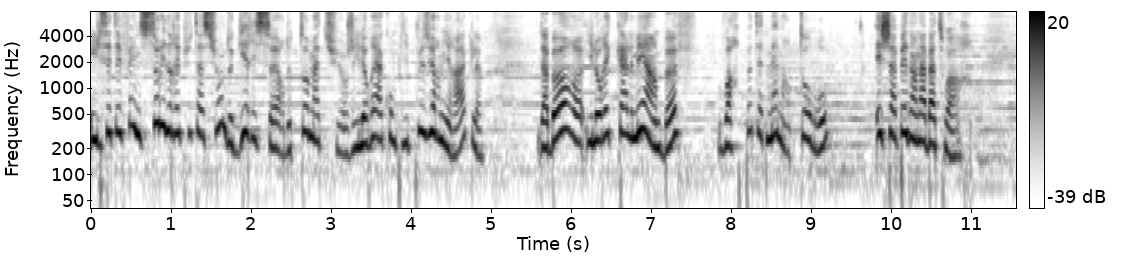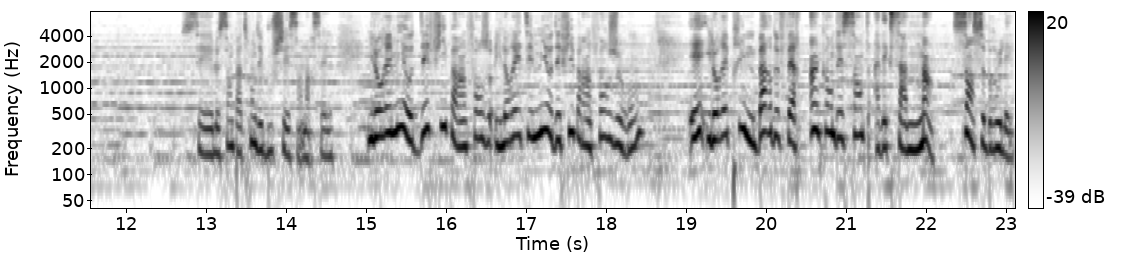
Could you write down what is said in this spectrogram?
et il s'était fait une solide réputation de guérisseur, de thaumaturge. Il aurait accompli plusieurs miracles. D'abord, il aurait calmé un bœuf, voire peut-être même un taureau, échappé d'un abattoir. C'est le saint patron des bouchers, Saint Marcel. Il aurait, été mis au défi par un forgeron et il aurait pris une barre de fer incandescente avec sa main, sans se brûler.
